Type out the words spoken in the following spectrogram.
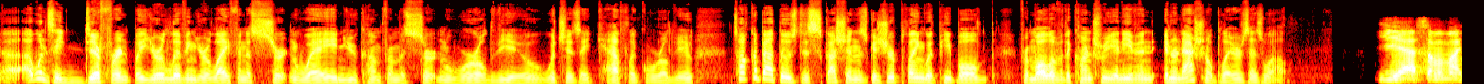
uh, I wouldn't say different, but you're living your life in a certain way, and you come from a certain worldview, which is a Catholic worldview. Talk about those discussions because you're playing with people from all over the country and even international players as well. Yeah, some of my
